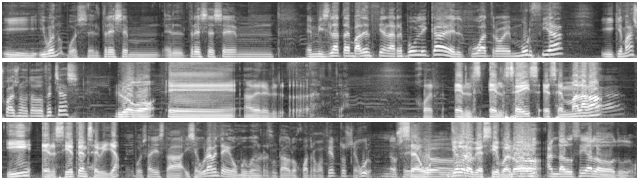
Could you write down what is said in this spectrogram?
Y, bueno, pues el 3, en, el 3 es en, en Mislata, en Valencia, en la República. El 4 en Murcia. ¿Y qué más? ¿Cuáles son las otras dos fechas? Luego, eh, a ver, el. joder, el, el 6 es en Málaga y el 7 en Sevilla. Pues ahí está. Y seguramente con muy buenos resultados los cuatro conciertos, seguro. No sé. yo, creo que sí. Pues luego... Andalucía lo dudo.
